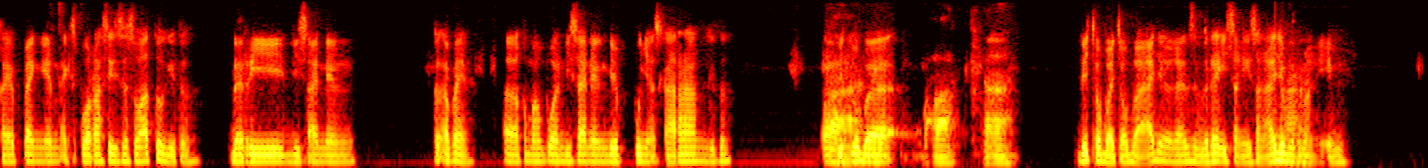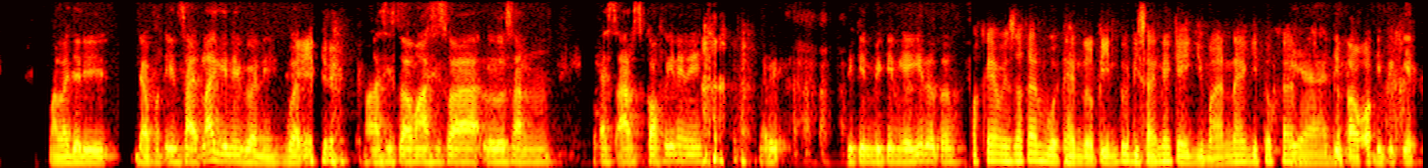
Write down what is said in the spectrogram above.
kayak pengen eksplorasi sesuatu gitu dari desain yang ke apa ya uh, kemampuan desain yang dia punya sekarang gitu Wah, dia coba malah uh. dia coba-coba aja kan sebenarnya iseng-iseng aja uh. bermain malah jadi dapat insight lagi nih gue nih buat iya. mahasiswa-mahasiswa lulusan SR Skov ini nih dari bikin-bikin kayak gitu tuh. Oke, misalkan buat handle pintu desainnya kayak gimana gitu kan? Iya, dip, dipikir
